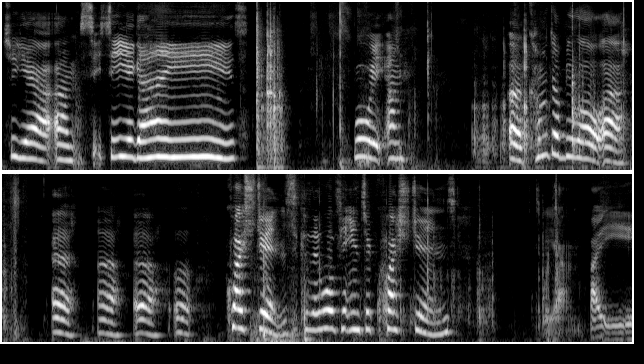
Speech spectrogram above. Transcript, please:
So yeah. Um. See, see you guys. Well, wait. Um. Uh. Comment down below. Uh. Uh uh, uh, uh, questions, because I love to answer questions. Yeah, bye.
